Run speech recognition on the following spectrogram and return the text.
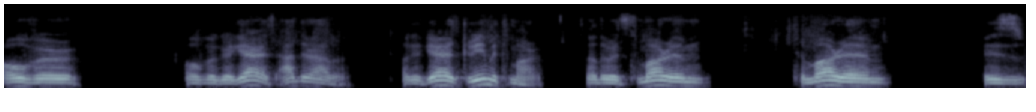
Over over Gregaris, Adarabba. Gregaris Grima tomorrow. In other words, tomorrow, tomorrow is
